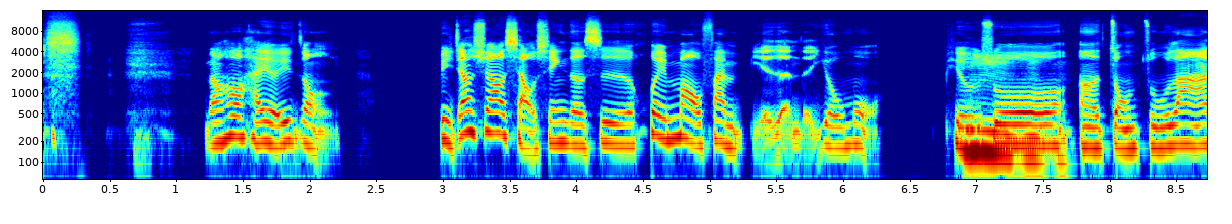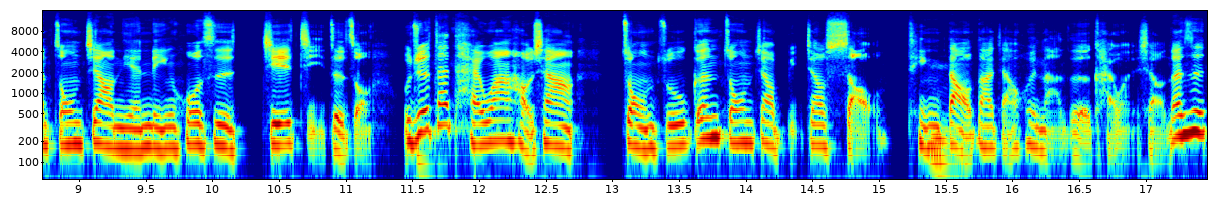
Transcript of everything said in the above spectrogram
然后还有一种比较需要小心的是会冒犯别人的幽默，比如说、嗯嗯嗯、呃种族啦、宗教、年龄或是阶级这种。我觉得在台湾好像种族跟宗教比较少听到大家会拿这个开玩笑，嗯、但是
